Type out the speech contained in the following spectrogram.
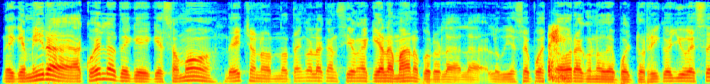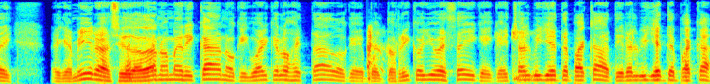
De que mira, acuérdate que, que somos, de hecho no, no tengo la canción aquí a la mano, pero la, la, lo hubiese puesto ahora con lo de Puerto Rico USA. De que mira, ciudadano americano, que igual que los estados, que Puerto Rico USA, que, que echa el billete para acá, tira el billete para acá.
